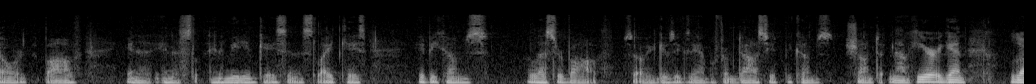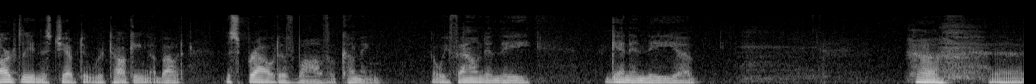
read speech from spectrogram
or the Bhav in a, in, a, in a medium case, in a slight case, it becomes a lesser Bhav. So he gives example from Dasya, it becomes Shanta. Now here again, largely in this chapter, we're talking about the sprout of Bhava coming. That we found in the, again in the uh, uh, uh,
